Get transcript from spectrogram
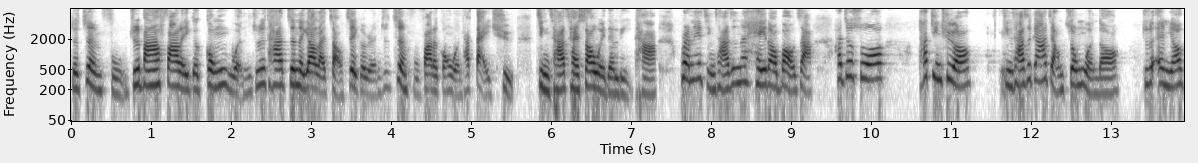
的政府就是帮他发了一个公文，就是他真的要来找这个人，就是政府发的公文，他带去警察才稍微的理他，不然那些警察真的黑到爆炸。他就说他进去哦，警察是跟他讲中文的哦，就是哎、欸、你要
